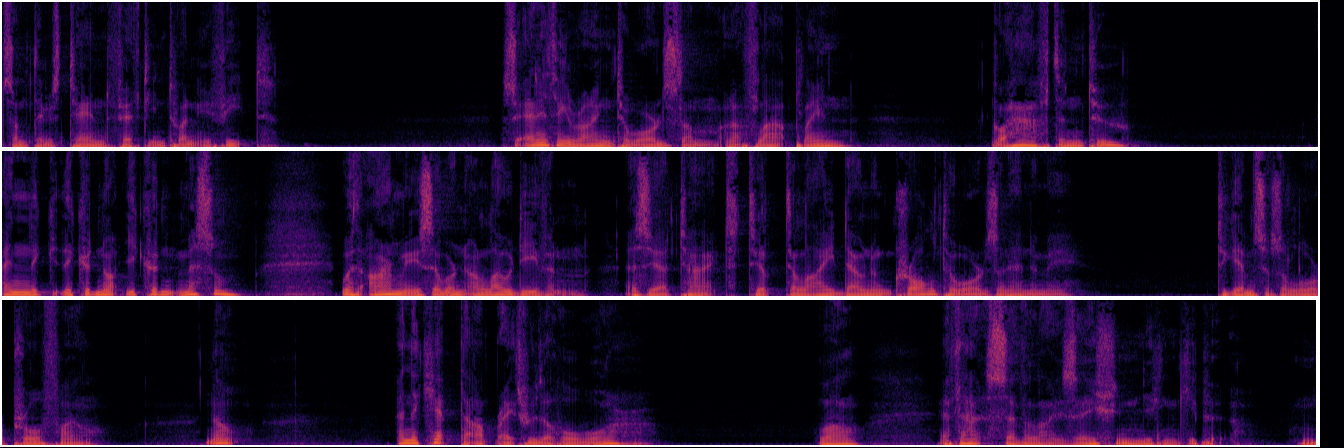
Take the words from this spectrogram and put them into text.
sometimes 10, 15, 20 feet. So anything running towards them on a flat plane got halved in two. And they, they could not, you couldn't miss them. With armies, they weren't allowed even, as they attacked, to, to lie down and crawl towards an enemy to give themselves a lower profile. No. And they kept that up right through the whole war. Well, if that's civilization, you can keep it. Hmm?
